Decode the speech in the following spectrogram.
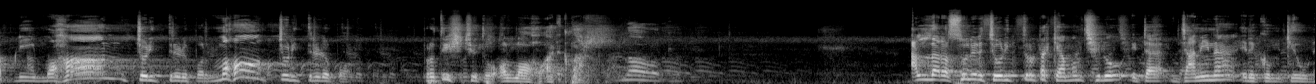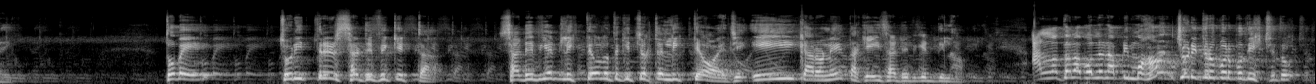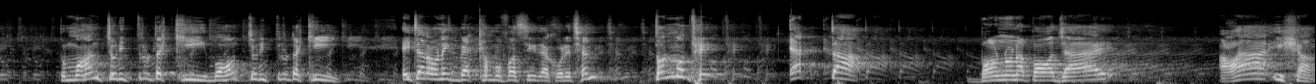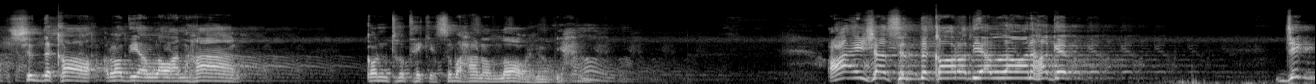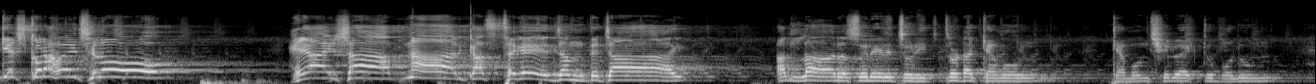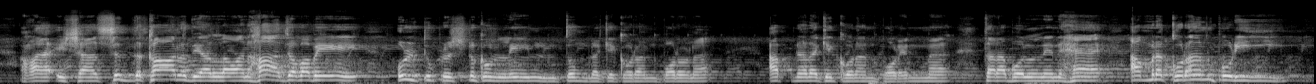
আপনি মহান চরিত্রের উপর, মহান চরিত্রের উপর প্রতিষ্ঠিত, আল্লাহ আকবার। আল্লাহ রাসূলের চরিত্রটা কেমন ছিল এটা জানি না, এরকম কেউ নেই। তবে চরিত্রের সার্টিফিকেটটা সার্টিফিকেট লিখতে হলে তো কিছু একটা লিখতে হয় যে এই কারণে তাকে এই সার্টিফিকেট দিলাম। আল্লাহ তালা বললেন, আপনি মহান চরিত্রের উপর প্রতিষ্ঠিত। তো মহান চরিত্রটা কি? মহৎ চরিত্রটা কি? এটার অনেক ব্যাখ্যা মুফাসিরা করেছেন। তন্মধ্যে একটা বর্ণনা পাওয়া যায় আইসা সিদ্দিকা রাদিয়াল্লাহু আনহার কণ্ঠ থেকে, সুবহানাল্লাহ আয়েশা সিদ্দিকা রাদিয়াল্লাহু আনহাকে জিজ্ঞেস করা হয়েছিল, হে আয়েশা, আপনার কাছ থেকে জানতে চাই, আল্লাহ রসুলের চরিত্রটা কেমন? কেমন ছিল একটু বলুন। আয়েশা সিদ্দিকা রাদিয়াল্লাহু আনহা জবাবে উল্টো প্রশ্ন করলেন, তোমরা কে কোরআন পড়ো না? আপনারা কি কোরআন পড়েন না? তারা বললেন হ্যাঁ আমরা কোরআন পড়ি।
